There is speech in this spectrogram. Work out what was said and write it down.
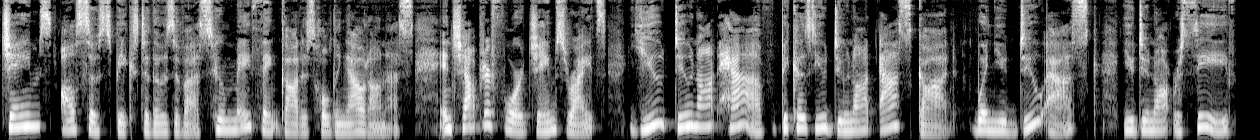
James also speaks to those of us who may think God is holding out on us. In chapter 4, James writes, You do not have because you do not ask God. When you do ask, you do not receive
